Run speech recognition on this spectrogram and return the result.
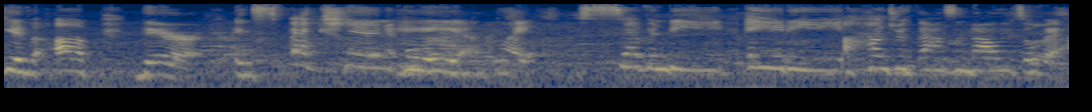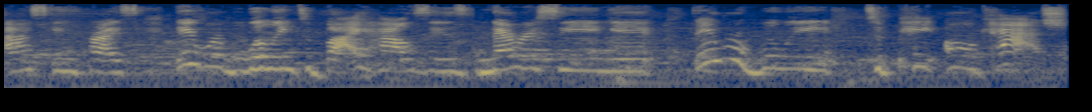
give up their inspection. Hey, like 70, 80, $100,000 over asking price. They were willing to buy houses, never seeing it. They were willing to pay all cash.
